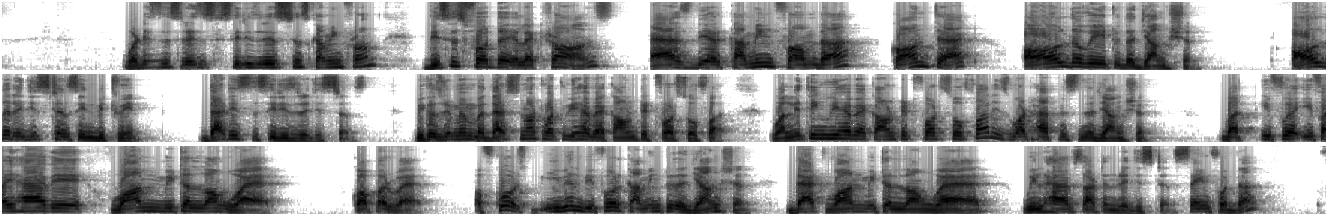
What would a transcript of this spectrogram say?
what is this series resistance coming from? This is for the electrons as they are coming from the contact all the way to the junction, all the resistance in between. That is the series resistance. Because remember, that's not what we have accounted for so far. Only thing we have accounted for so far is what happens in the junction. But if, if I have a one meter long wire, copper wire, of course, even before coming to the junction, that one meter long wire will have certain resistance. Same for the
